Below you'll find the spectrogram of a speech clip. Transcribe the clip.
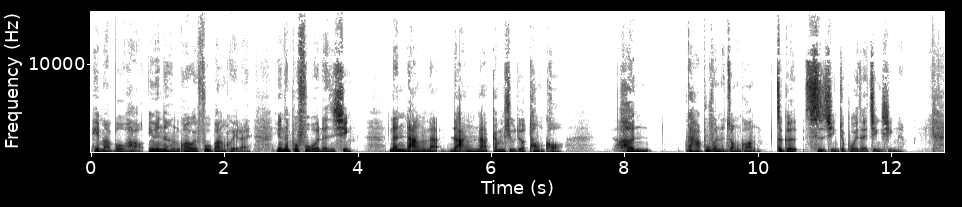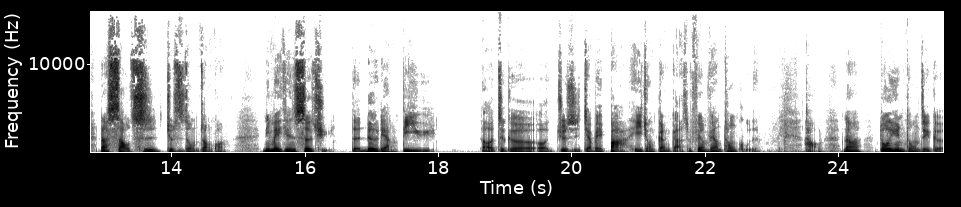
黑马不好，因为那很快会复胖回来，因为那不符合人性。那狼呐，狼呐，感受到痛苦，很大部分的状况，这个事情就不会再进行了。那少吃就是这种状况，你每天摄取的热量低于，呃，这个呃，就是加倍霸，一种尴尬，是非常非常痛苦的。好，那。多运动这个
